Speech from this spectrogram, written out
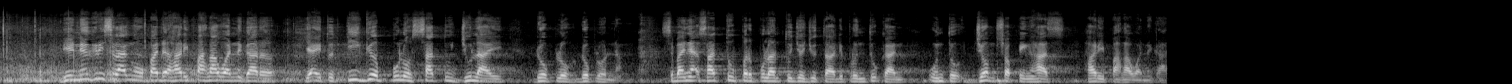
di negeri Selangor pada Hari Pahlawan Negara iaitu 31 Julai 2026. Sebanyak 1.7 juta diperuntukkan untuk jom shopping khas Hari Pahlawan Negara.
